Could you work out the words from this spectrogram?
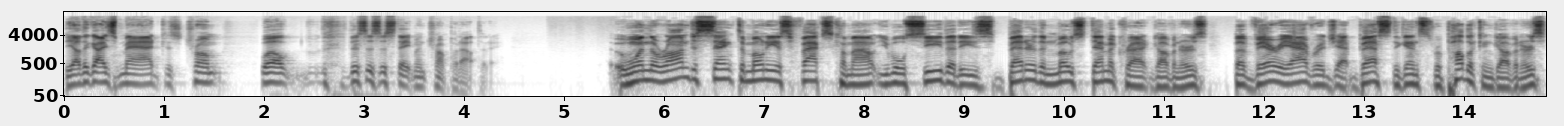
the other guy's mad because Trump, well, this is a statement Trump put out today. When the Ron DeSanctimonious facts come out, you will see that he's better than most Democrat governors, but very average at best against Republican governors.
